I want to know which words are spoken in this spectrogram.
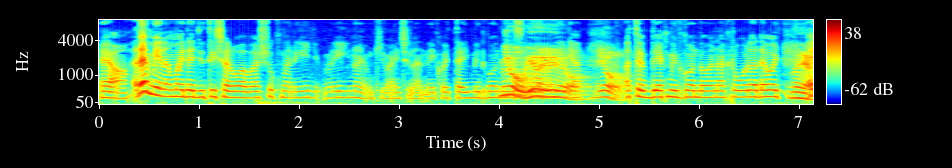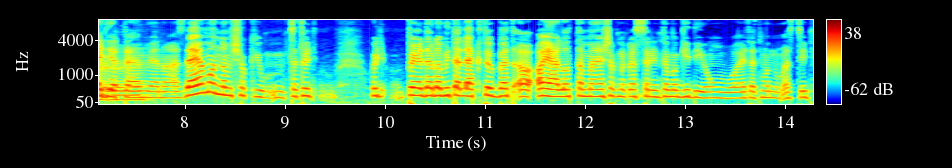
Ja, remélem majd együtt is elolvassuk, mert így, mert így nagyon kíváncsi lennék, hogy te így mit gondolsz. Jó, jó, jó, jó, a, jó. a többiek mit gondolnak róla, de hogy nagyon egyértelműen az. De mondom sok jó, tehát hogy, hogy például amit a legtöbbet ajánlottam másoknak, az szerintem a Gideon volt, tehát mondom azt így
